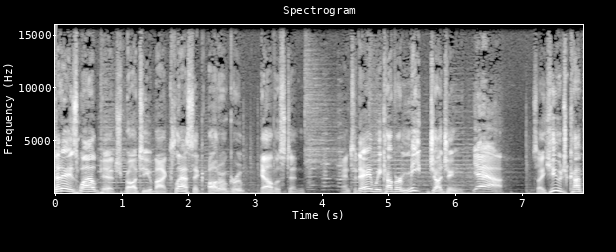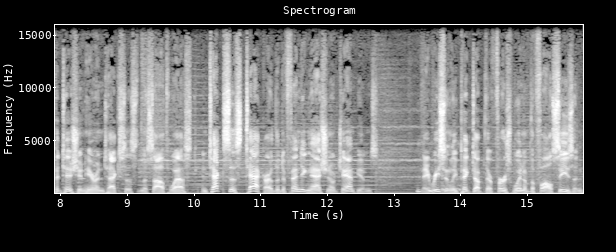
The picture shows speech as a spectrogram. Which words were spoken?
Today's Wild Pitch brought to you by Classic Auto Group Galveston. And today we cover meat judging. Yeah. It's a huge competition here in Texas and the Southwest, and Texas Tech are the defending national champions. They recently picked up their first win of the fall season.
